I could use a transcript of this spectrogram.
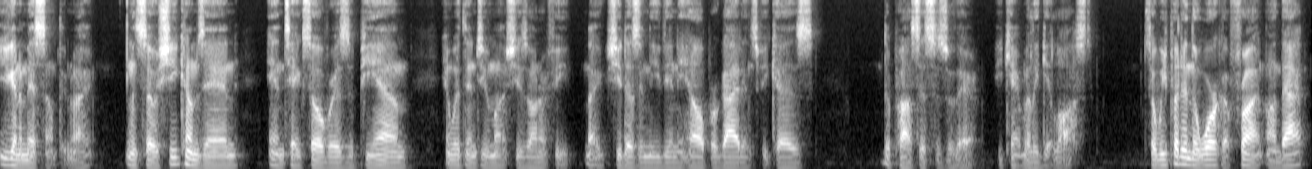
you're going to miss something, right? And so she comes in and takes over as a PM. And within two months, she's on her feet. Like she doesn't need any help or guidance because the processes are there. You can't really get lost. So we put in the work up front on that.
